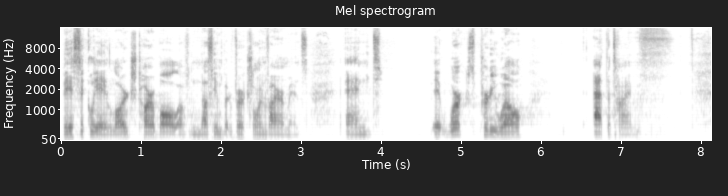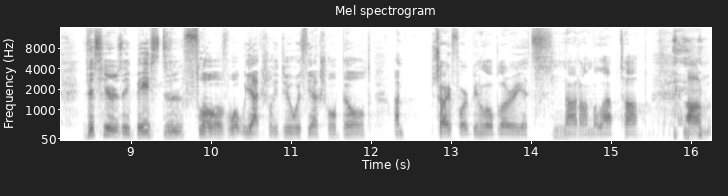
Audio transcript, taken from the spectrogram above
basically a large tarball of nothing but virtual environments. And it works pretty well at the time. This here is a base flow of what we actually do with the actual build. I'm sorry for it being a little blurry. It's not on the laptop. um,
